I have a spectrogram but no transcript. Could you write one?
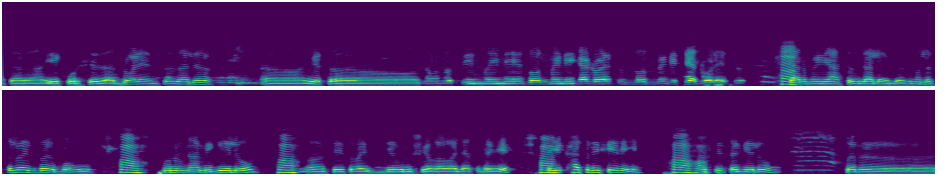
आता एक वर्ष झा- डोळ्यांचं झालं. अं, एक अं, जवळजवळ तीन महिने दोन महिने ह्या डोळ्यातून दोन महिने त्या डोळ्याचं. हा. चार महिने असंच घालवलं. म्हणलं चल ब- बघू. हा. म्हणून आम्ही गेलो. हा. अं, तेच वाईट देवऋषी गावाल्याकडे. हा. म्हणजे खात्रीशीर आहे. हा हा. तिथं गेलो. तर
